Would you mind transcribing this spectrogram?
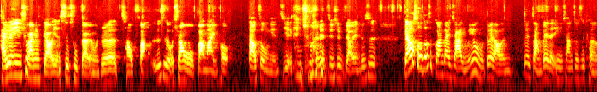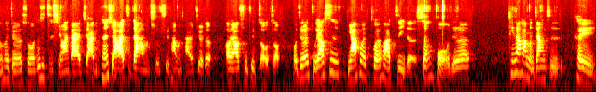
还愿意去外面表演、四处表演，我觉得超棒的。就是我希望我爸妈以后到这种年纪也可以去外面继续表演，就是不要说都是关在家里面，因为我们对老人。对长辈的印象就是可能会觉得说，就是只喜欢待在家里，可能小孩子带他们出去，他们才会觉得哦，要出去走走。我觉得主要是你要会规划自己的生活。我觉得听到他们这样子，可以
